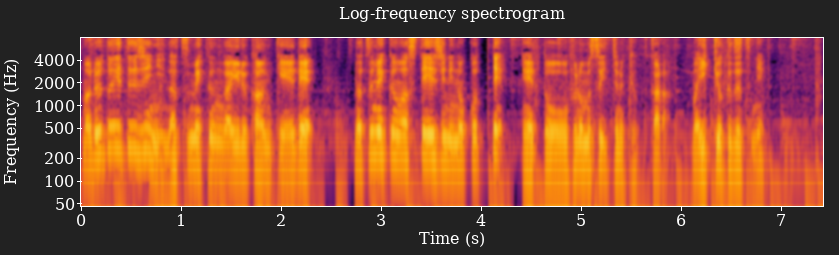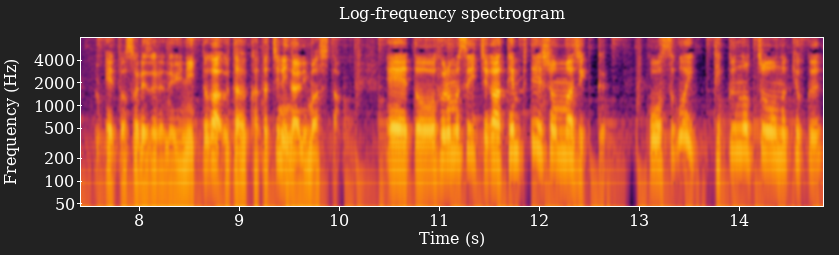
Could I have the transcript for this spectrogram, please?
まあ、ルート A2G に夏目くんがいる関係で、夏目くんはステージに残って、えっ、ー、と、フロムスイッチの曲から、まあ、1曲ずつね、えっ、ー、と、それぞれのユニットが歌う形になりました。えっ、ー、と、フロムスイッチがテンプテーションマジック。こう、すごいテクノ調の曲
